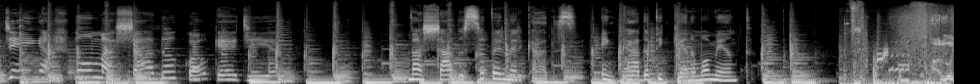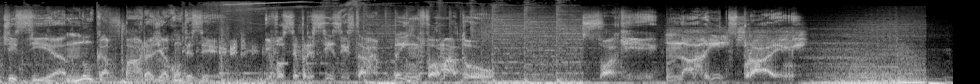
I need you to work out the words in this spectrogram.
passadinha no Machado qualquer dia. Machado Supermercados. Em cada pequeno momento. A notícia nunca para de acontecer. E você precisa estar bem informado. Só aqui, na Hits Prime.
